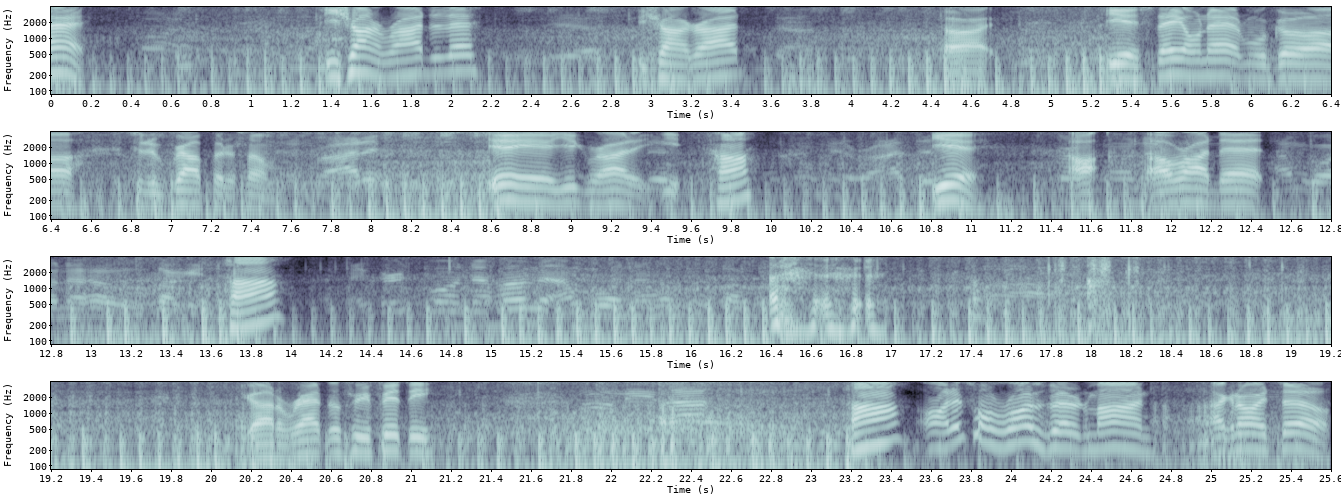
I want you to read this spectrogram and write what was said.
Hey, you trying to ride today? Yeah. You trying to ride? All right. Yeah, stay on that and we'll go uh, to the ground pit or something. Ride it. Yeah, yeah, you can ride it. Yeah, Huh? You want me to ride? Yeah. I'll, I'll ride that. I'm going to home. Fuck it. Huh? If Kurt's going to home, I'm going to home. Got a Raptor 350. You don't need that. Huh? Oh, this one runs better than mine. I can already tell.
